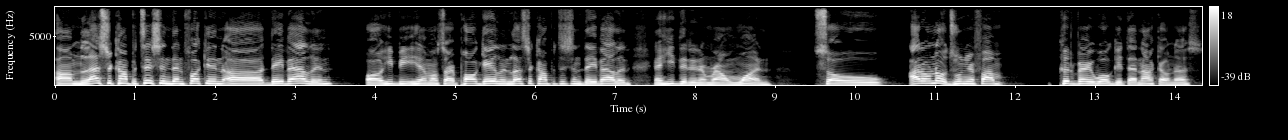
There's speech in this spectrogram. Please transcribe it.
um, lesser competition than fucking uh Dave Allen. Oh, he beat him. I'm sorry, Paul Gallen, lesser competition, Dave Allen, and he did it in round one. So I don't know. Junior Five could very well get that knockout, Ness.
